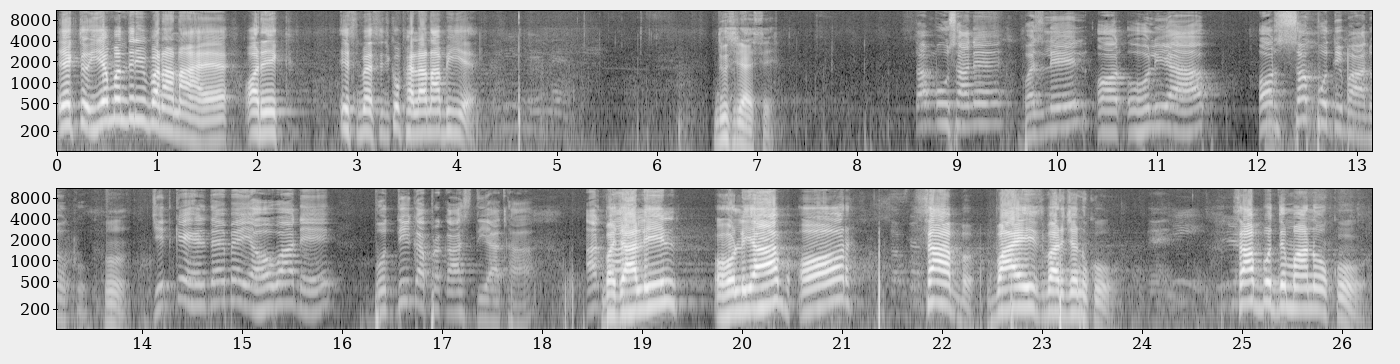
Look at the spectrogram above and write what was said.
एक तो ये मंदिर भी बनाना है और एक इस मैसेज को फैलाना भी है। दूसरी ऐसे तब मूसा ने बजलेल और ओहलियाब और सब बुद्धिमानों को हम्म। जिनके हृदय में यहोवा ने बुद्धि का प्रकाश दिया था बजालील ओहलियाब और सब बाईस वर्जन को। सब बुद्धिमानों को।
